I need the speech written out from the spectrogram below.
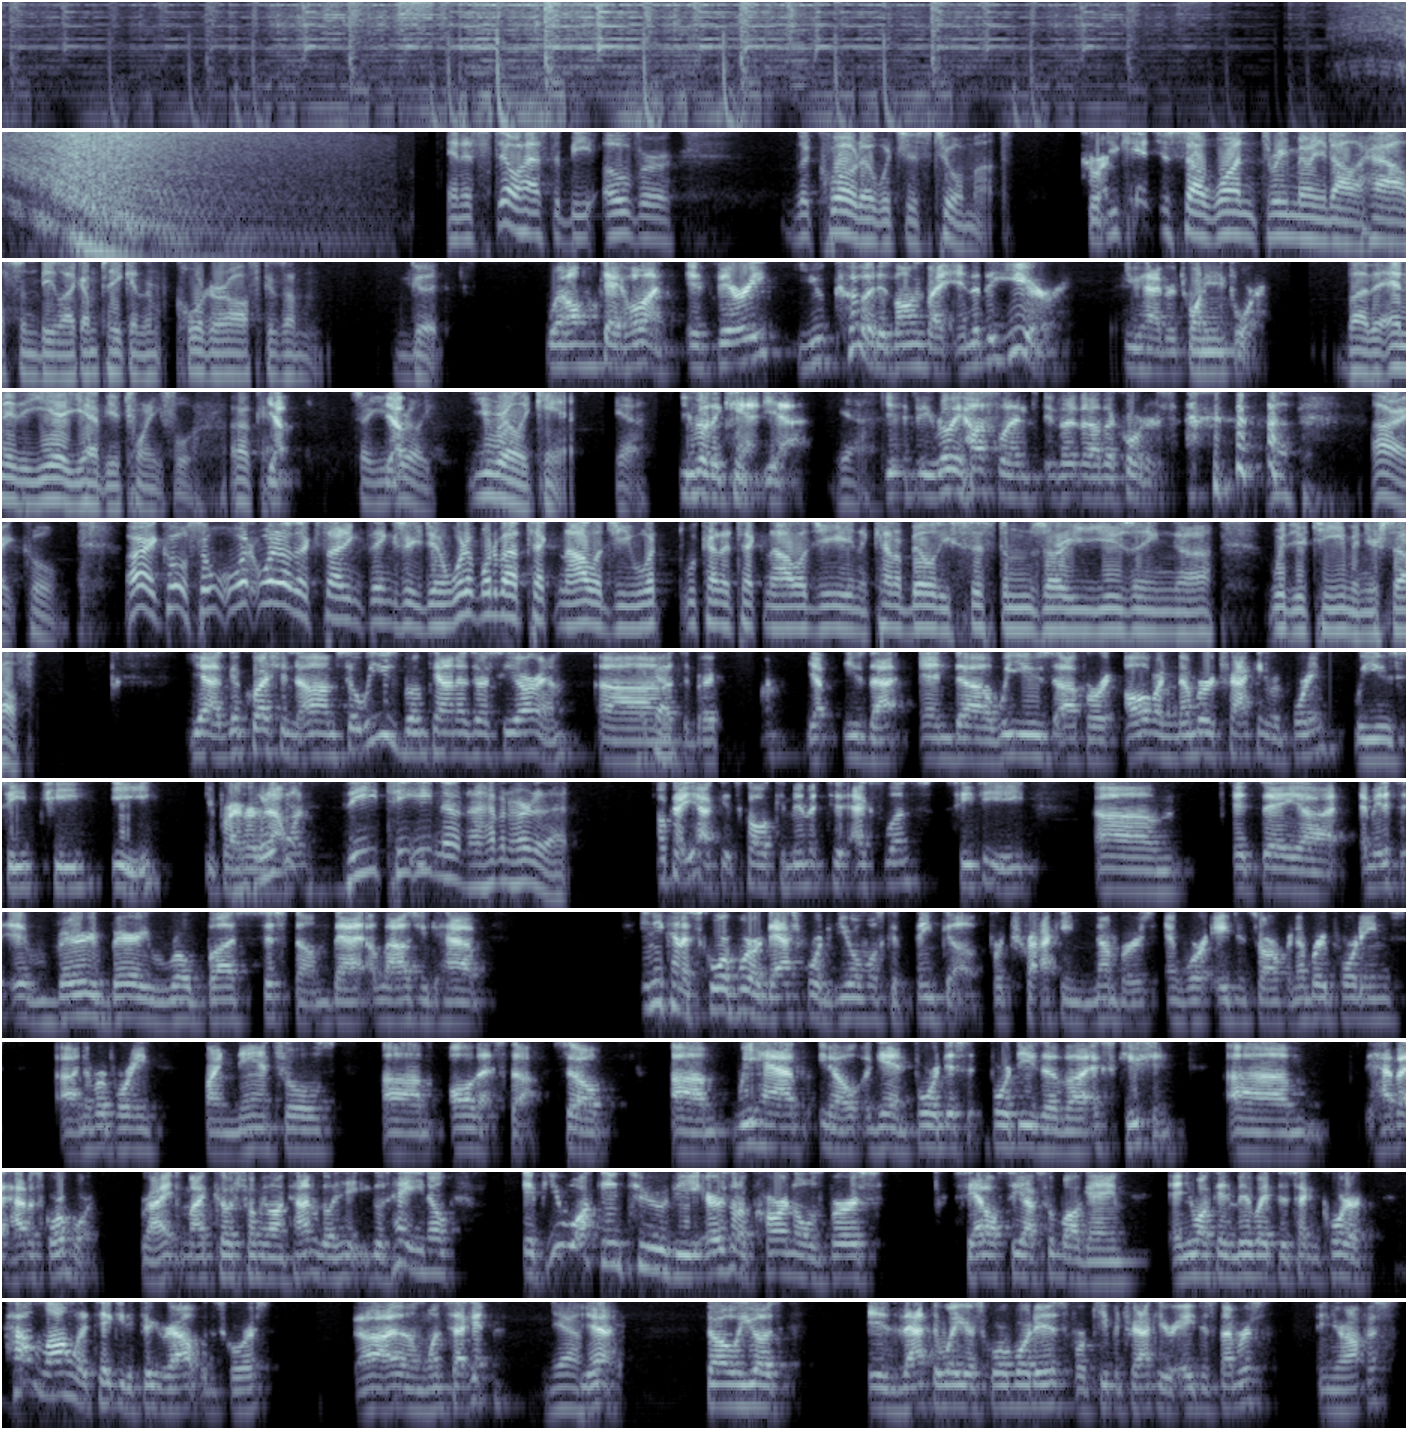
And it still has to be over the quota, which is two a month. Correct. You can't just sell one three million dollar house and be like, I'm taking the quarter off because I'm good. Well, okay, hold on. In theory, you could, as long as by end of the year you have your 24. By the end of the year, you have your 24. Okay. Yep. So you Yep. really, you really can't. Yeah. You really can't. Yeah, Yeah. you have to be really hustling the, the other quarters. All right. Cool. All right. Cool. So what, what other exciting things are you doing? What, what about technology? What, what kind of technology and accountability systems are you using uh, with your team and yourself? Yeah, good question. Um, so we use Boomtown as our CRM. Uh, Okay. That's a very one. Yep, use that. And uh, we use uh, for all of our number tracking reporting, we use CTE. You probably heard what of that is it? ZTE? No, no, I haven't heard of that. Okay, yeah, it's called Commitment to Excellence (CTE). Um, it's a, uh, I mean, it's a very, very robust system that allows you to have any kind of scoreboard or dashboard that you almost could think of for tracking numbers and where agents are for number reportings, uh, number reporting, financials, um, all that stuff. So um, we have, you know, again, four, dis- four Ds of uh, execution. Um, have a have a scoreboard, right? My coach told me a long time ago. He goes, hey, you know, if you walked into the Arizona Cardinals versus Seattle Seahawks football game and you walked in midway through the second quarter, how long would it take you to figure out what the score is? Uh, one second. Yeah. Yeah. So he goes, is that the way your scoreboard is for keeping track of your agent's numbers in your office?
